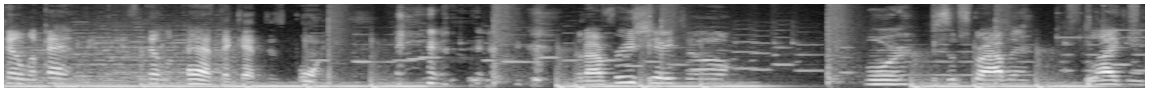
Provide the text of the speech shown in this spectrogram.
telepathic. It's telepathic at this point. but I appreciate y'all for subscribing, liking,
